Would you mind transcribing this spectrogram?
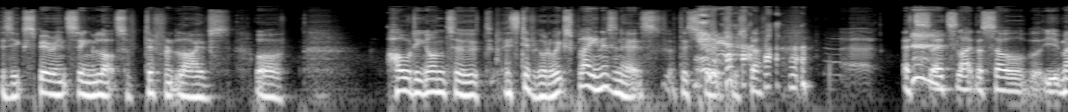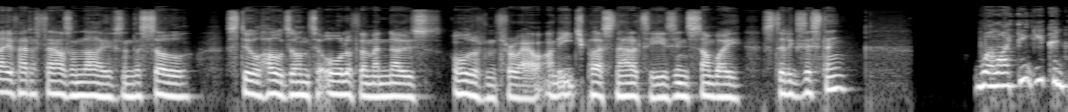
is experiencing lots of different lives or holding on to. It's difficult to explain, isn't it? It's this spiritual stuff. Uh, it's it's like the soul. You may have had a thousand lives, and the soul still holds on to all of them and knows all of them throughout, and each personality is in some way still existing. Well, I think you can.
